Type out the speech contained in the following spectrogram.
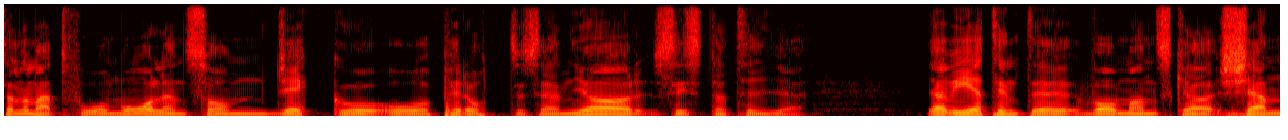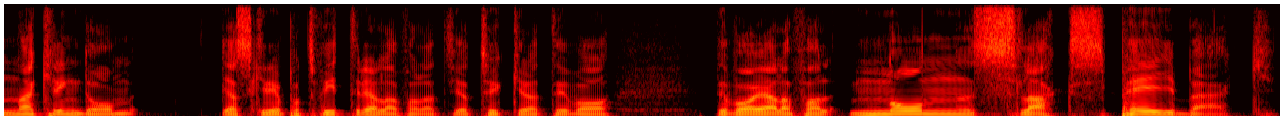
Sen de här två målen som Dzeko och Perotti sen gör sista tio, jag vet inte vad man ska känna kring dem. Jag skrev på Twitter i alla fall att jag tycker att det var, det var i alla fall någon slags payback,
